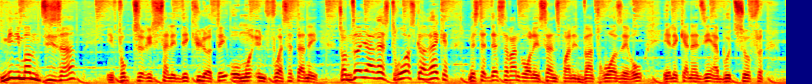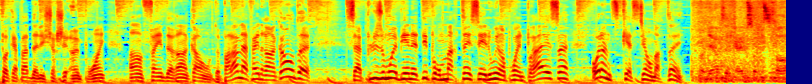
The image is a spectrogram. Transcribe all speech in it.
minimum 10 ans. Il faut que tu réussisses à les déculotter au moins une fois cette année. Tu vas me dire, il en reste trois, c'est correct, mais c'était décevant de voir les Sens prendre devant 3-0 et le Canadien à bout de souffle, pas capable d'aller chercher un point en fin de rencontre. Parlant de la fin de rencontre, ça a plus ou moins bien été pour Martin Saint-Louis en point de presse. On a une petite question, Martin. Première, vous êtes quand même sorti fort.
